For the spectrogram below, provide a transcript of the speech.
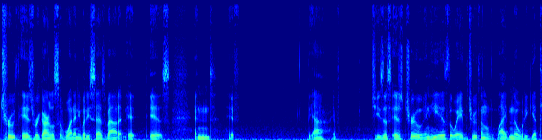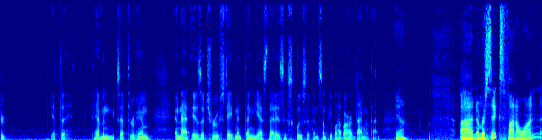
Truth is, regardless of what anybody says about it, it is. And if, yeah, if Jesus is true and He is the way, the truth, and the light, and nobody get through, get to heaven except through Him, and that is a true statement, then yes, that is exclusive. And some people have a hard time with that. Yeah. Uh, number six, final one.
